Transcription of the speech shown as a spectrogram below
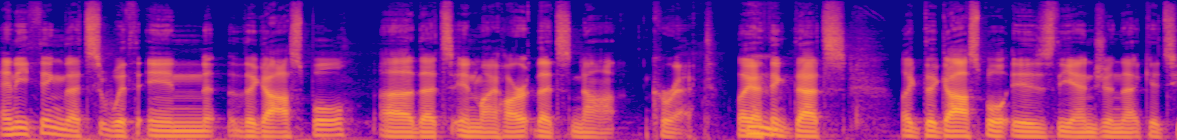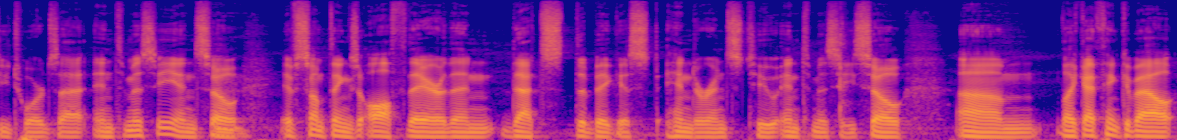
anything that's within the gospel uh, that's in my heart that's not correct. Like I think that's like the gospel is the engine that gets you towards that intimacy, and so if something's off there, then that's the biggest hindrance to intimacy. So, um, like I think about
